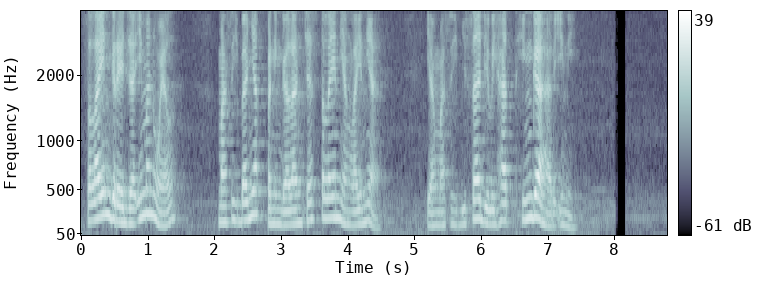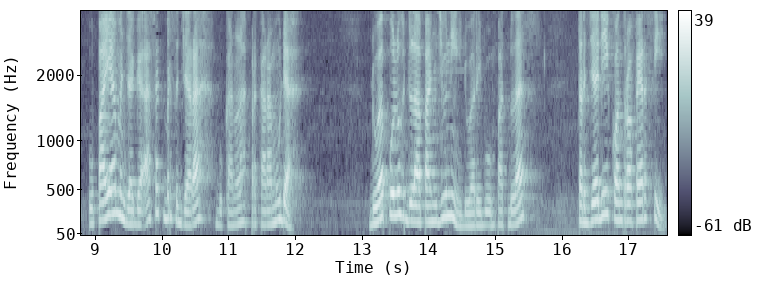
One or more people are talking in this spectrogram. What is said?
Selain gereja Immanuel, masih banyak peninggalan Chastelain yang lainnya yang masih bisa dilihat hingga hari ini. Upaya menjaga aset bersejarah bukanlah perkara mudah. 28 Juni 2014, terjadi kontroversi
